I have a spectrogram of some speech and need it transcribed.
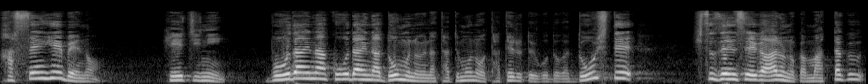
8000平米の平地に膨大な広大なドームのような建物を建てるということがどうして必然性があるのか全く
